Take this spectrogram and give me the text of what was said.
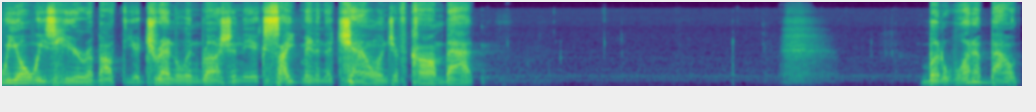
we always hear about the adrenaline rush and the excitement and the challenge of combat. But what about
